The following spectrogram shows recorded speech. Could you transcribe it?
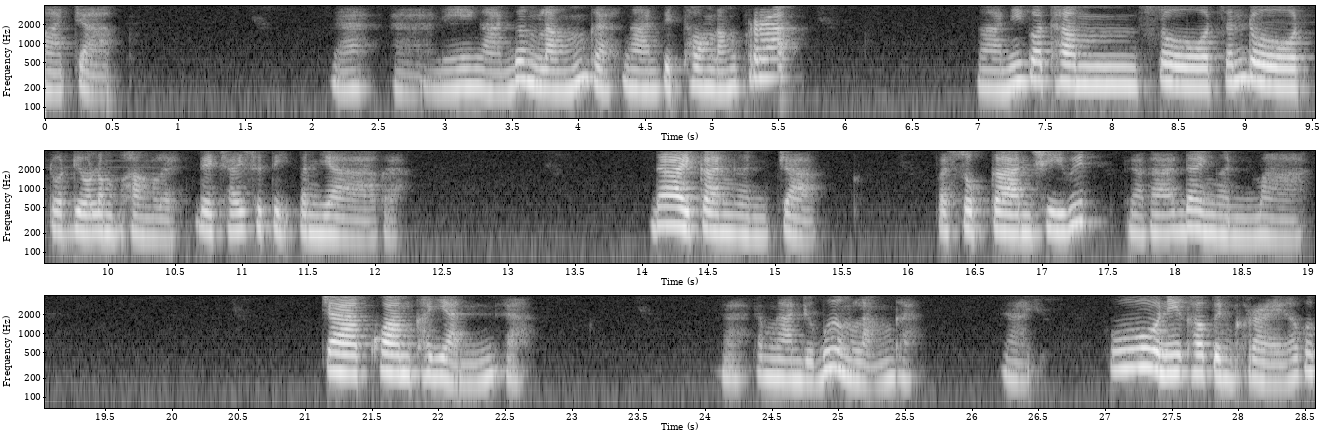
มาจากนะอ่านี่งานเบื้องหลังค่ะงานปิดทองหลังพระงานนี้ก็ทำโสดสันโดษโดดเดียวลำพังเลย ได้ใช้สติปัญญาค่ะ ได้การเงินจากประสบการณ์ชีวิตนะคะ ได้เงินมา จากความขยันค่ะ นะทำงานอยู่เบื้องหลังค่ะนะผู้นี้เขาเป็นใครเขาก็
